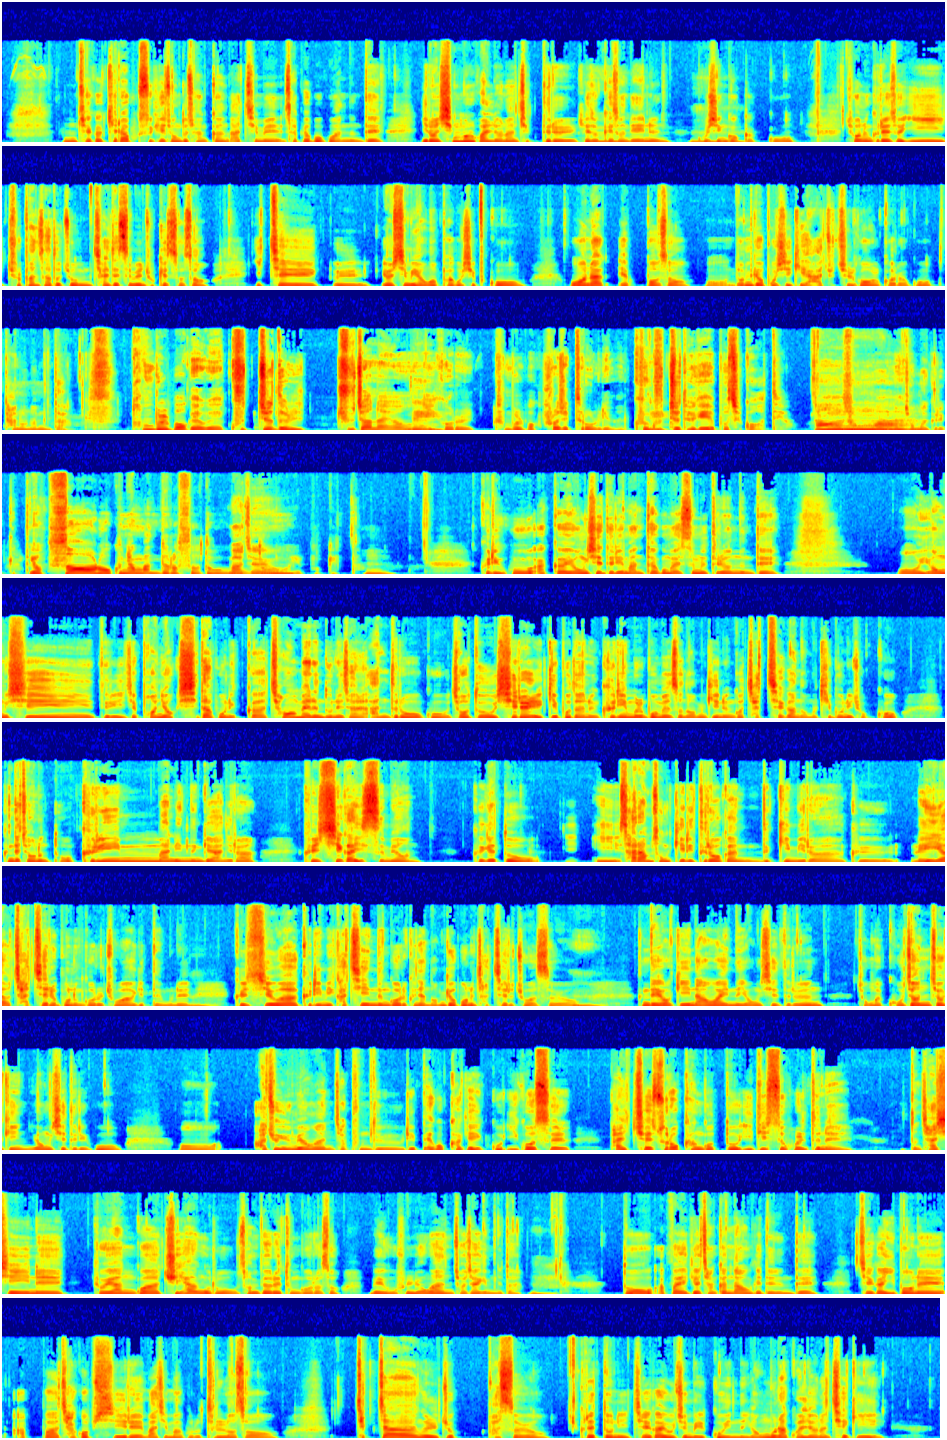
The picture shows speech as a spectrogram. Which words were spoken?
음, 제가 키라북스 계정도 잠깐 아침에 살펴보고 왔는데 이런 식물 관련한 책들을 계속해서 음. 내는 음. 곳인 것 같고 저는 그래서 이 출판사도 좀 잘 됐으면 좋겠어서 이 책을 열심히 영업하고 싶고 워낙 예뻐서 어, 넘겨보시기에 아주 즐거울 거라고 단언합니다. 텀블벅에 왜 굿즈들 주잖아요. 네. 이거를 텀블벅 프로젝트를 올리면 그 네. 굿즈 되게 예뻤을 것 같아요. 아, 정말. 음, 정말 그랬겠다. 엽서로 그냥 만들었어도 맞아요. 너무 예뻤겠다. 음. 그리고 아까 영시들이 많다고 말씀을 드렸는데, 어, 영시들이 이제 번역시다 보니까 처음에는 눈에 잘 안 들어오고, 저도 시를 읽기보다는 그림을 보면서 넘기는 것 자체가 너무 기분이 좋고, 근데 저는 또 그림만 있는 게 아니라 글씨가 있으면 그게 또 이 사람 손길이 들어간 느낌이라 그 레이아웃 자체를 보는 거를 좋아하기 때문에 음. 글씨와 그림이 같이 있는 거를 그냥 넘겨보는 자체로 좋았어요. 음. 근데 여기 나와 있는 영시들은 정말 고전적인 영시들이고, 어, 아주 유명한 작품들이 빼곡하게 있고, 이것을 발췌 수록한 것도 이디스 홀든의 어떤 자신의 교양과 취향으로 선별해 둔 거라서 매우 훌륭한 저작입니다. 음. 또 아빠 얘기가 잠깐 나오게 되는데 제가 이번에 아빠 작업실에 마지막으로 들러서 책장을 쭉 봤어요. 그랬더니 제가 요즘 읽고 있는 영문학 관련한 책이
